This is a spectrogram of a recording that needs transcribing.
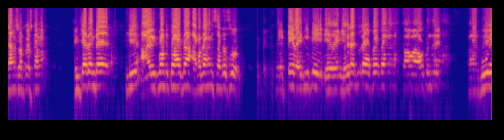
చాలా సంతోషకరం. ఇంకేదంటే ఈ ఆయిల్ పంప్ తర్వాత అవగాహన సదస్సు పెట్టి రైతులకి ఏ రకంగా ఉపయోగం అవుతుంది భూమి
